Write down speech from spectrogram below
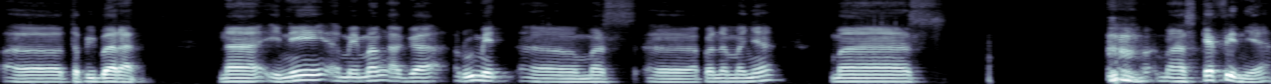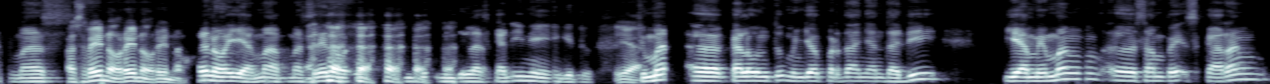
eh, tepi barat. Nah ini memang agak rumit, eh, Mas eh, apa namanya Mas Mas Kevin ya, Mas Mas Reno, Reno, Reno. Reno ya, maaf Mas Reno untuk menjelaskan ini gitu. Yeah. Cuma uh, kalau untuk menjawab pertanyaan tadi, ya memang uh, sampai sekarang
